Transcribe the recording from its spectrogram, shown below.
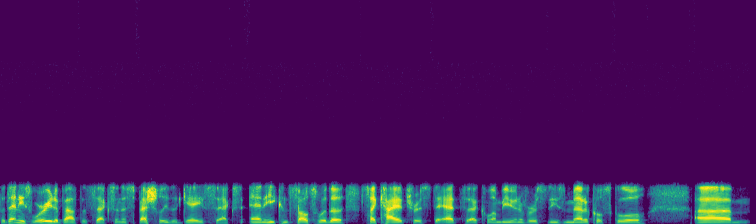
but then he's worried about the sex, and especially the gay sex. And he consults with a psychiatrist at uh, Columbia University's medical school, um,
